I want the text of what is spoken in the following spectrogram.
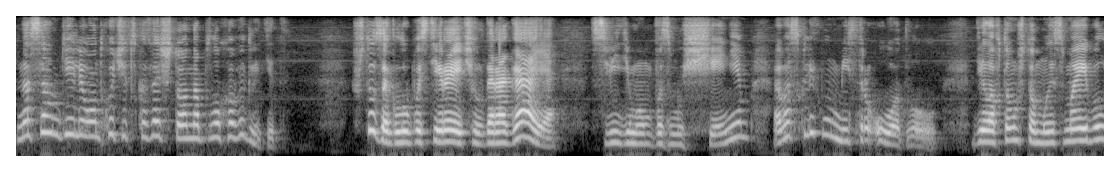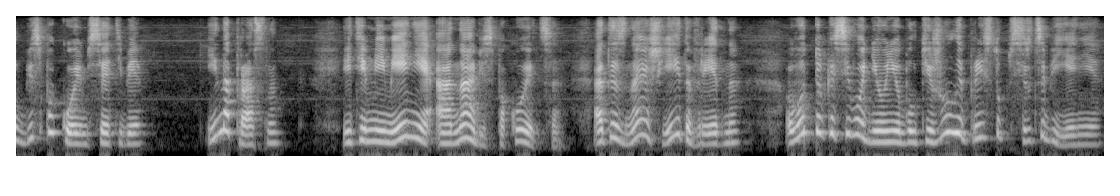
на самом деле он хочет сказать, что она плохо выглядит». «Что за глупости, Рэйчел, дорогая?» С видимым возмущением воскликнул мистер Уодлоу. Дело в том, что мы с Мейбл беспокоимся о тебе. И напрасно. И тем не менее она беспокоится. А ты знаешь, ей это вредно. Вот только сегодня у нее был тяжелый приступ сердцебиения.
